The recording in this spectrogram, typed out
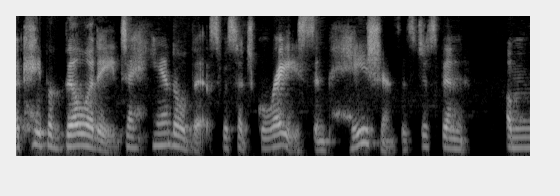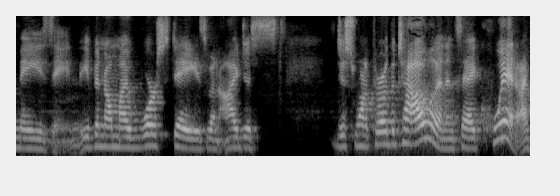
a capability to handle this with such grace and patience. It's just been amazing. Even on my worst days when I just just want to throw the towel in and say, I quit. I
